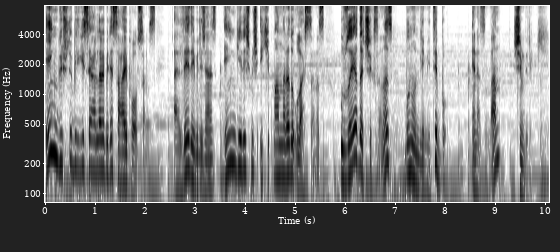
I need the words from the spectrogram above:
En güçlü bilgisayarlara bile sahip olsanız, elde edebileceğiniz en gelişmiş ekipmanlara da ulaşsanız, uzaya da çıksanız bunun limiti bu. En azından şimdilik.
